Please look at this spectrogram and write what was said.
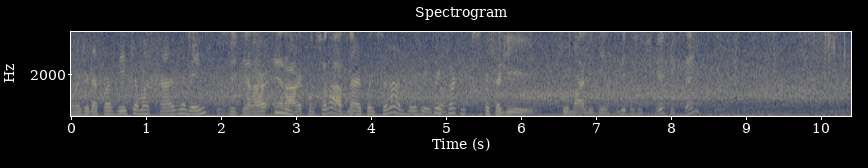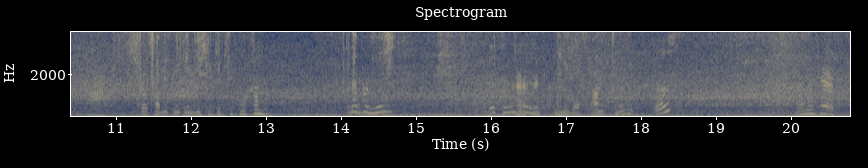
Ó, já dá pra ver que é uma casa bem... Pelo jeito era, era ar-condicionado, né? Ar-condicionado, pelo jeito. Então, será que você consegue filmar ali dentro ali pra gente ver o que, que tem? Deixa eu só ver se não tem bicho aqui pra você colocar a mão. Dá pra ver? Esse um Cara, parece que tem um negócio lá no fundo. Hã? Lá no inverno.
